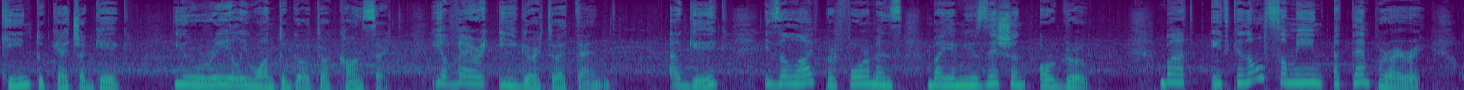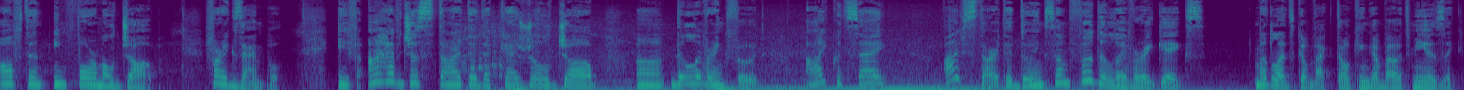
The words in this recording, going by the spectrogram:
keen to catch a gig, you really want to go to a concert. You're very eager to attend. A gig is a live performance by a musician or group. But it can also mean a temporary, often informal job. For example, if I have just started a casual job uh, delivering food, I could say, I've started doing some food delivery gigs. But let's go back talking about music.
